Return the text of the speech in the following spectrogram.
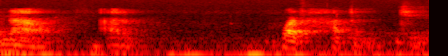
Tell now, Adam, what happened to you?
